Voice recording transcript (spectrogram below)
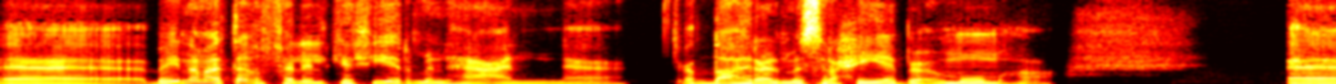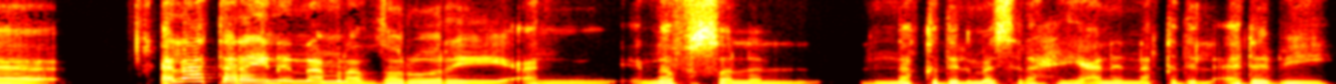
آه بينما تغفل الكثير منها عن الظاهرة المسرحية بعمومها. آه ألا ترين أن من الضروري أن نفصل النقد المسرحي عن النقد الأدبي؟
